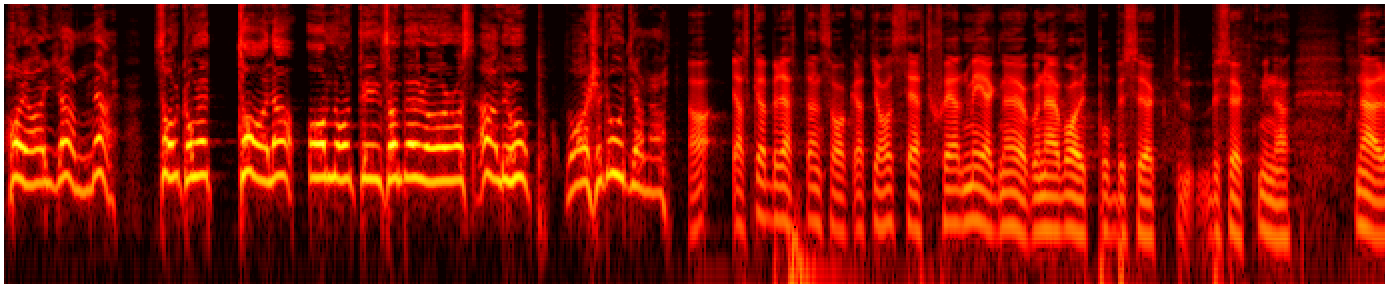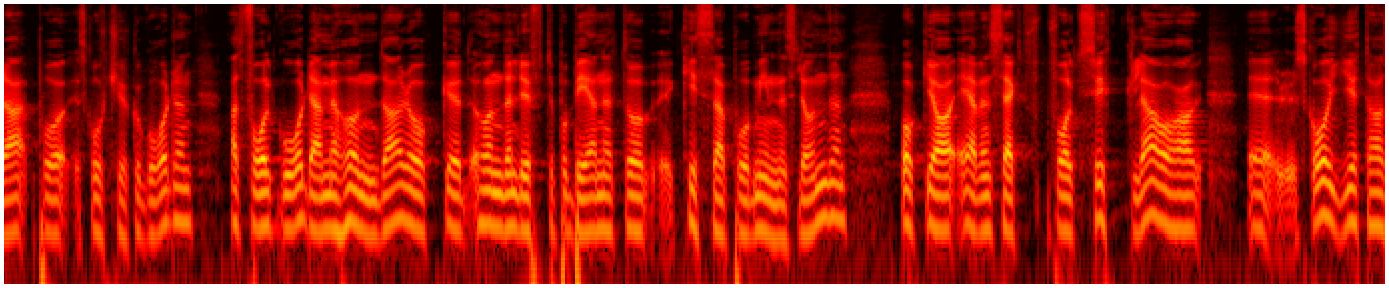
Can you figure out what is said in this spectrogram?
har jag Janne som kommer tala om någonting som berör oss allihop. Varsågod Janne. Ja, jag ska berätta en sak att jag har sett själv med egna ögon när jag varit på besök, besökt mina nära på Skogskyrkogården att folk går där med hundar och eh, hunden lyfter på benet och kissar på minneslunden. Och jag har även sett folk cykla och ha eh, skojigt och ha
